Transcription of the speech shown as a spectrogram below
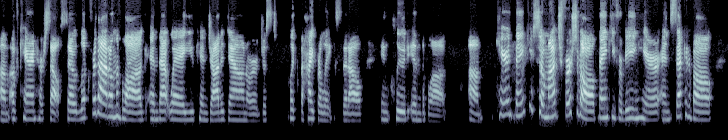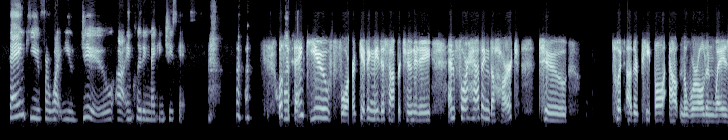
um, of Karen herself. So look for that on the blog, and that way you can jot it down or just click the hyperlinks that I'll include in the blog. Um, Karen, thank you so much. First of all, thank you for being here. And second of all, thank you for what you do, uh, including making cheesecakes. Well, so thank you for giving me this opportunity and for having the heart to put other people out in the world in ways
